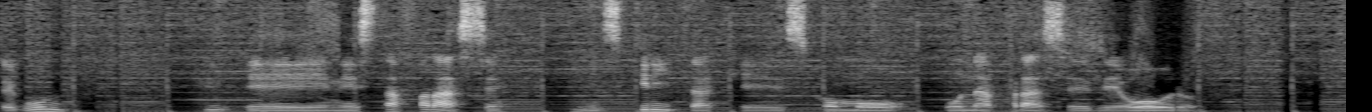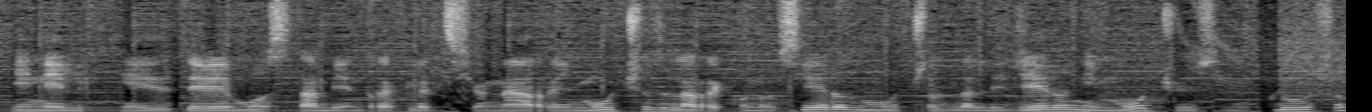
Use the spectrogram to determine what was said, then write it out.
II, eh, en esta frase inscrita que es como una frase de oro, en el que debemos también reflexionar y muchos la reconocieron, muchos la leyeron y muchos incluso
